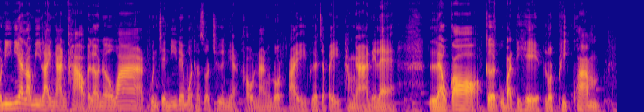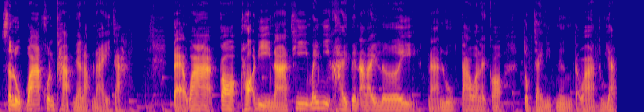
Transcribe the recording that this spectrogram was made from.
ันนี้เนี่ยเรามีรายงานข่าวไปแล้วเนอะว่าคุณเจนนี่ได้หมดทัศดชื่นเนี่ยเขานั่งรถไปเพื่อจะไปทำงานนี่แหละ แล้วก็เกิดอุบัติเหตุรถพลิกคว่ำสรุปว่าคนขับเนี่ยหลับในจ้ะแต่ว่าก็เคราะดีนะที่ไม่มีใครเป็นอะไรเลยนะลูกเต้าอะไรก็ตกใจนิดนึง แต่ว่าทุกอย่าง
